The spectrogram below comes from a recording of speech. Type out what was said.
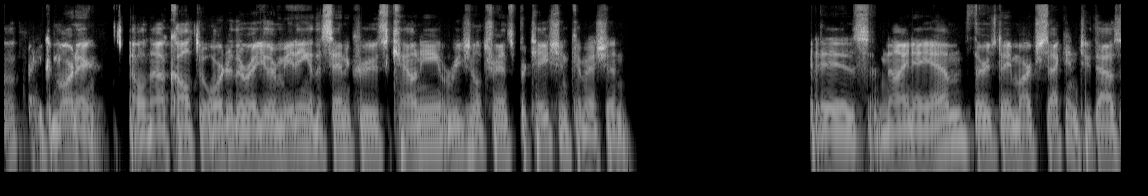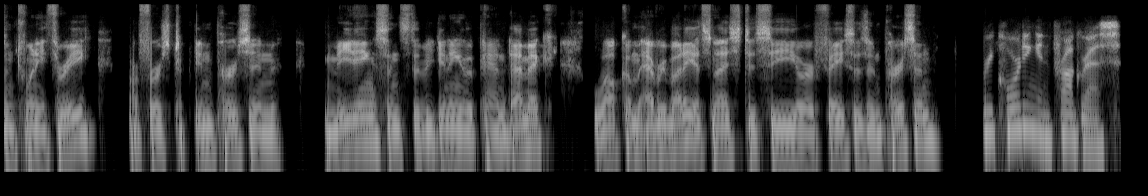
Good morning. I will now call to order the regular meeting of the Santa Cruz County Regional Transportation Commission. It is 9 a.m. Thursday, March 2nd, 2023, our first in-person meeting since the beginning of the pandemic. Welcome, everybody. It's nice to see your faces in person. Recording in progress.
